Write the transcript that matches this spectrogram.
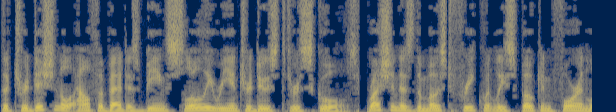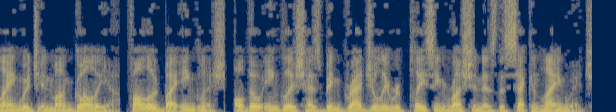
The traditional alphabet is being slowly reintroduced through schools. Russian is the most frequently spoken foreign language in Mongolia, followed by English, although English has been gradually replacing Russian as the second language.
